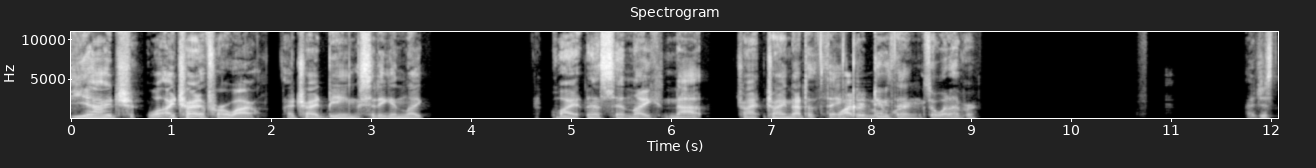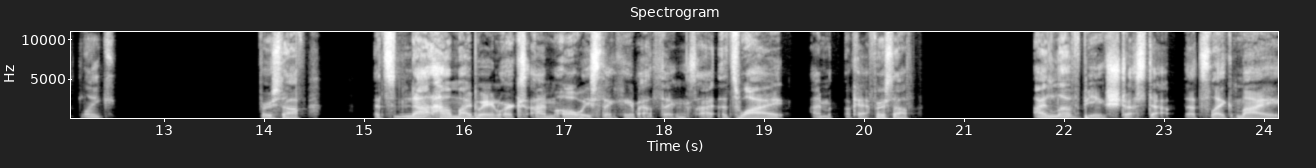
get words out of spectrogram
Yeah, I tr- well, I tried it for a while. I tried being sitting in like quietness and like not trying trying not to think Why or do things or whatever. I just like first off, that's not how my brain works. I'm always thinking about things. I, that's why I'm okay. First off, I love being stressed out. That's like my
